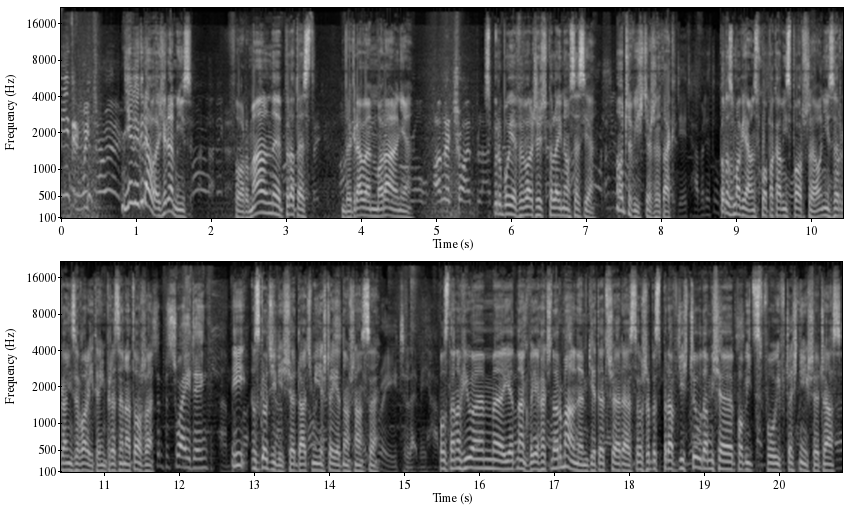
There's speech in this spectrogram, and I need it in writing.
Nie wygrałeś, remis. Formalny protest. Wygrałem moralnie. Spróbuję wywalczyć kolejną sesję. Oczywiście, że tak. Porozmawiałem z chłopakami z Porsche, oni zorganizowali tę imprezę na torze i zgodzili się dać mi jeszcze jedną szansę. Postanowiłem jednak wyjechać normalnym GT3 RS, żeby sprawdzić, czy uda mi się pobić swój wcześniejszy czas.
